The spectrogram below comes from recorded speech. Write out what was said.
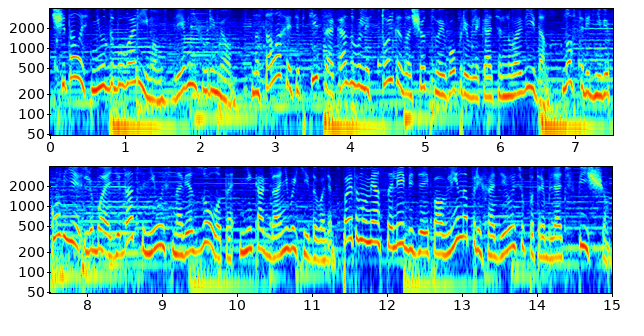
Считалось неудобоваримым с древних времен. На столах эти птицы оказывались только за счет своего привлекательного вида. Но в средневековье любая еда ценилась на вес золота, никогда не выкидывали. Поэтому мясо лебедя и павлина приходилось употреблять в пищу.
